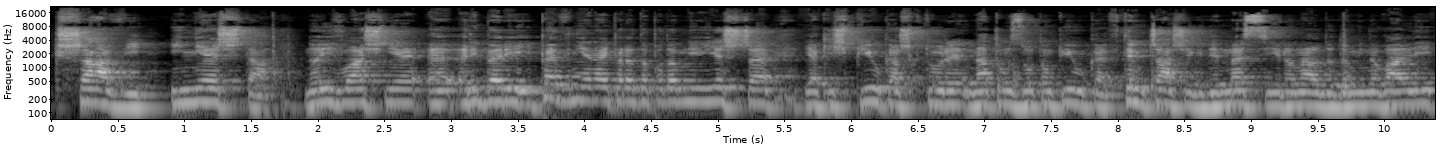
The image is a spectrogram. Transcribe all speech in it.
Krzawi, Inieszta, no i właśnie e, Ribery i pewnie najprawdopodobniej jeszcze jakiś piłkarz, który na tą złotą piłkę w tym czasie, gdy Messi i Ronaldo dominowali,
